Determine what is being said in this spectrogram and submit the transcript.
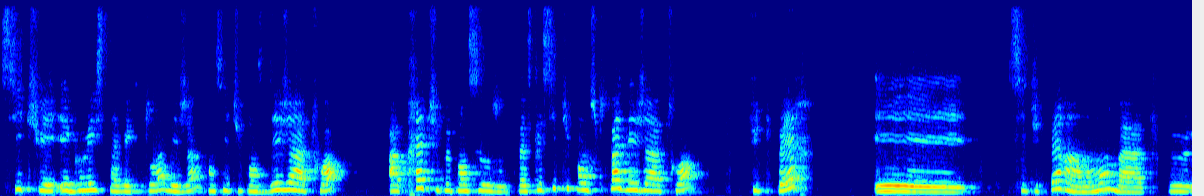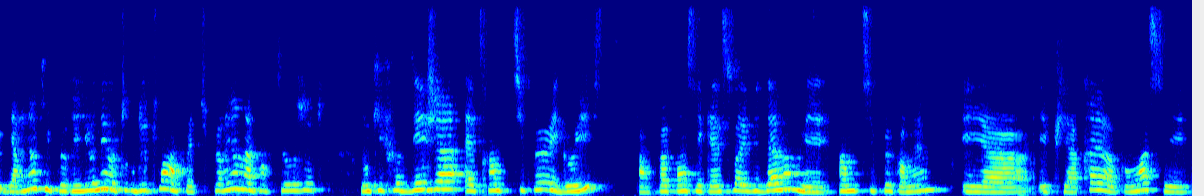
si tu es égoïste avec toi déjà, quand si tu penses déjà à toi, après, tu peux penser aux autres. Parce que si tu ne penses pas déjà à toi, tu te perds. Et si tu te perds à un moment, bah, il n'y a rien qui peut rayonner autour de toi, en fait. Tu ne peux rien apporter aux autres. Donc, il faut déjà être un petit peu égoïste. Alors, pas penser qu'elle soit, évidemment, mais un petit peu quand même. Et, euh, et puis après, pour moi, c'est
